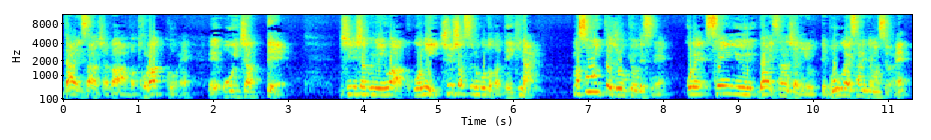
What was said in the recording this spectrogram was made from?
第三者が、まあ、トラックをね、え置いちゃって、賃借人はここに駐車することができない。まあ、そういった状況ですね。これ、占有第三者によって妨害されてますよね。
